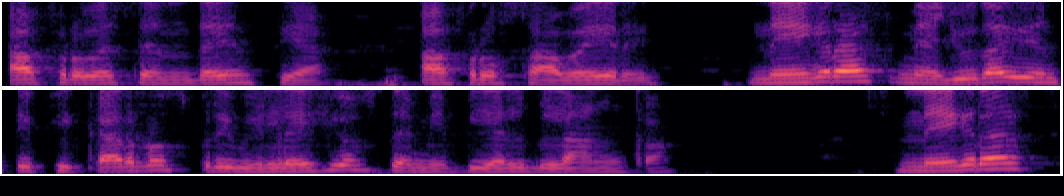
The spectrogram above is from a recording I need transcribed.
afrodescendencia, afrosaberes, Negras me ayuda a identificar los privilegios de mi piel blanca. Negras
